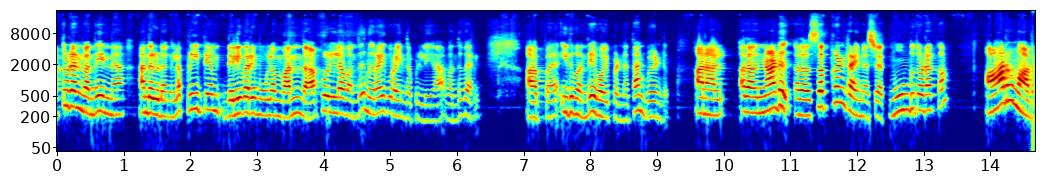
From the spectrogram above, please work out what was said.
அத்துடன் வந்து என்ன? அந்த இடங்களில் ப்ரீ டேர்ம் டெலிவரி மூலம் வந்தா பிள்ளை வந்து நிறை குறைந்த பிள்ளையா வந்து வரும். அப்ப இது வந்து அவாய்ட் பண்ணத்தான் வேண்டும். ஆனால் அதாவது நடு அதாவது செகண்ட் ட்ரைமஸ்டர் மூன்று தொடக்கம் ஆறு மாத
